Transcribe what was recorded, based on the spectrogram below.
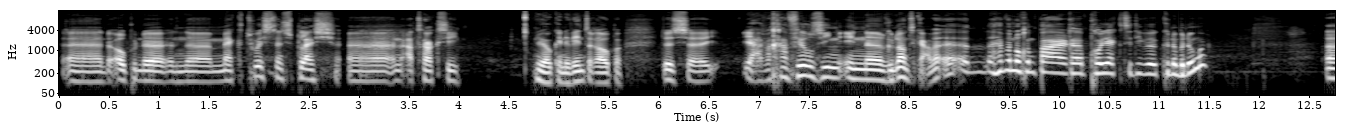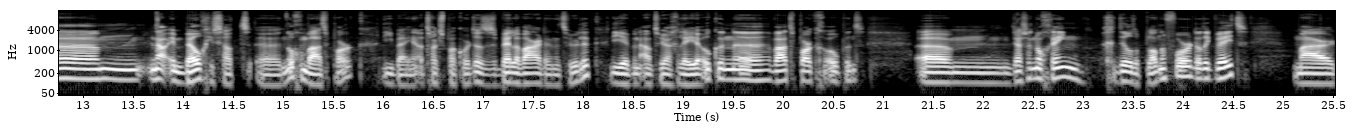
Eh, er opende een eh, Mac Twist and Splash, een attractie. Nu ook in de winter open. Dus ja, we gaan veel zien in Rulantica. Hebben we nog een paar projecten die we kunnen benoemen? Ehm, nou, in België eh, nog een waterpark die bij een attractiepark hoort. Dat is Bellewaarde natuurlijk. Die hebben een aantal jaar geleden ook een waterpark geopend. Ehm, daar zijn nog geen gedeelde plannen voor, dat ik weet. Maar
